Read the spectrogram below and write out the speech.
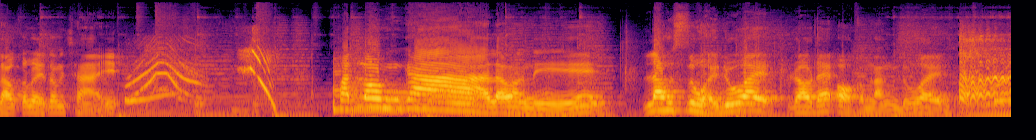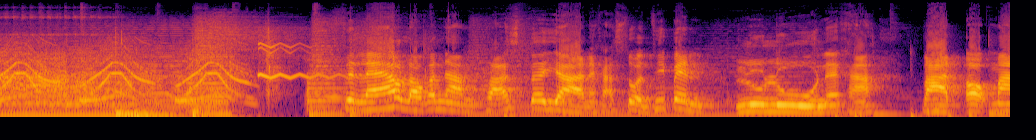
เราก็เลยต้องใช้ พัดลมค่ะ ระหว่างนี้ เราสวยด้วยเราได้ออกกำลังด้วย เสร็จแล้วเราก็นำพลาสเตอร์ยานะคะ ส่วนที่เป็นรูรูนะคะ ตัดออกมา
